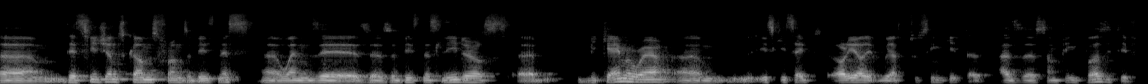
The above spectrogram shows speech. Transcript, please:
um, decisions comes from the business. Uh, when the, the, the, business leaders uh, became aware, um, Easkey said earlier, we have to think it as uh, something positive.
